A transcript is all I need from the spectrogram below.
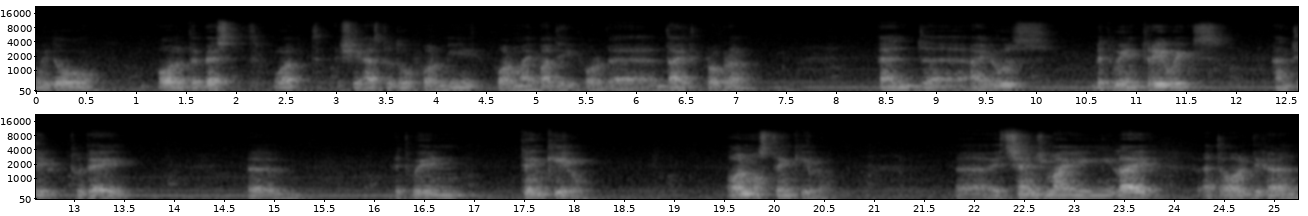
we do all the best what she has to do for me, for my body, for the diet program. And uh, I lose between three weeks until today uh, between 10 kilo, almost 10 kilo. Uh, it changed my life at all different.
